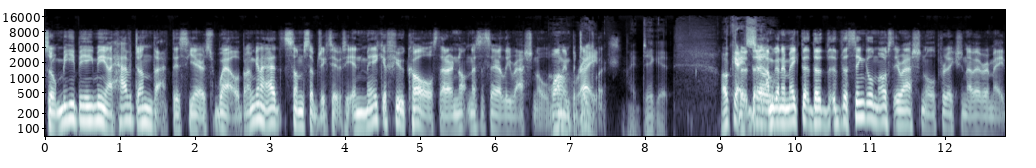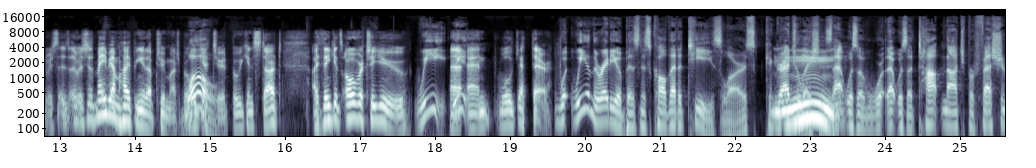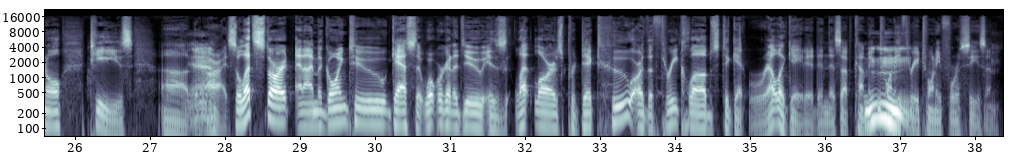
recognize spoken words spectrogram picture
So, me being me, I have done that this year as well, but I'm going to add some subjectivity and make a few calls that are not necessarily rational. One All in particular. Right. I dig it. Okay, the, the, so I'm going to make the, the, the single most irrational prediction I've ever made, which is, which is maybe I'm hyping it up too much, but Whoa. we'll get to it. But we can start. I think it's over to you. We, uh, and we'll get there. We in the radio business call that a tease, Lars. Congratulations. Mm. That was a that was a top notch professional tease. Uh, yeah. All right, so let's start, and I'm going to guess that what we're going to do is let Lars predict who are the three clubs to get relegated in this upcoming 23 mm. 24 season.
